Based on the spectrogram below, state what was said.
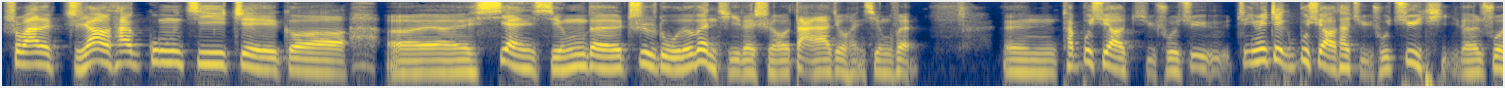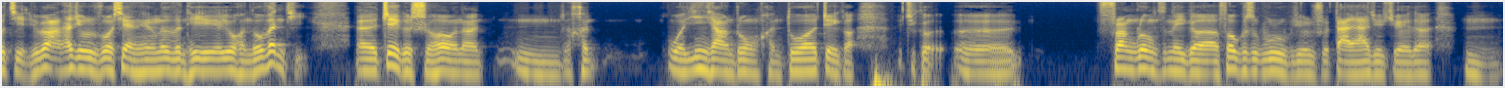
说白了，只要他攻击这个呃现行的制度的问题的时候，大家就很兴奋。嗯，他不需要举出具，因为这个不需要他举出具体的说解决办法，他就是说现行的问题有很多问题。呃，这个时候呢，嗯，很，我印象中很多这个这个呃，Frank Loans 那个 Focus Group 就是说大家就觉得，嗯，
